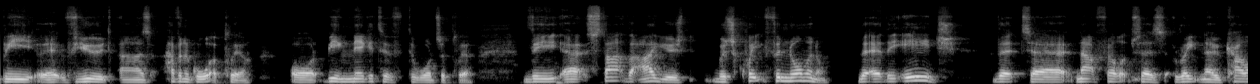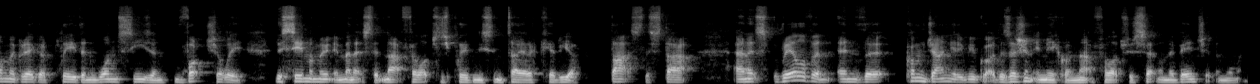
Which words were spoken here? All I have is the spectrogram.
be uh, viewed as having a go at a player or being negative towards a player. The uh, stat that I used was quite phenomenal. That at the age that uh, Nat Phillips is right now, Callum McGregor played in one season virtually the same amount of minutes that Nat Phillips has played in his entire career. That's the stat. And it's relevant in that come January, we've got a decision to make on Nat Phillips, who's sitting on the bench at the moment.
